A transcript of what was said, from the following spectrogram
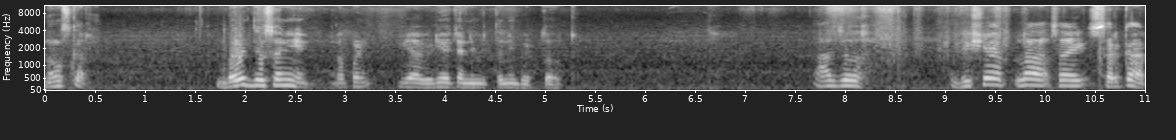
नमस्कार. बरेच दिवसांनी आपण या व्हिडिओच्या निमित्ताने भेटतो आहोत. आज विषय आपला असा आहे सरकार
